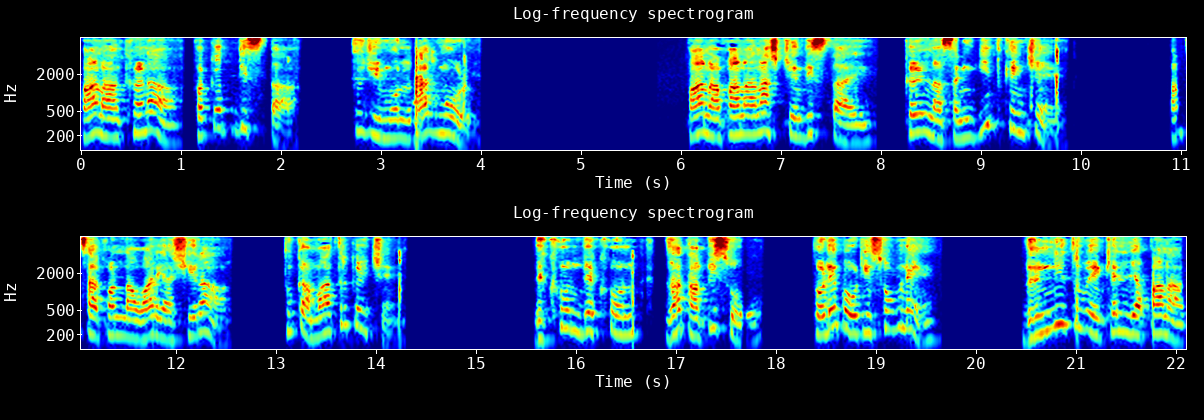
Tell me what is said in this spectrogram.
पानां खणा फकत दिसता. तुजी मोल लाग मोड. पानां पाना नासचें दिसताय कळना संगीत खंयचें? आमचा कोण्णा वाऱ्या शिरां तुका मात्र कळचें. देखून देखून जाता पिसो थोडे फावटी सोगणें. धन्नी तुवें केल्ल्या पानाक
